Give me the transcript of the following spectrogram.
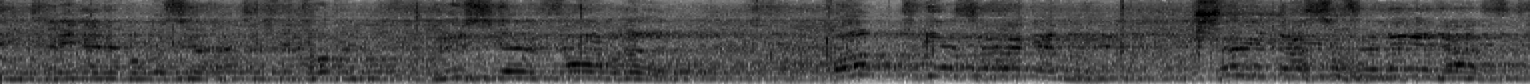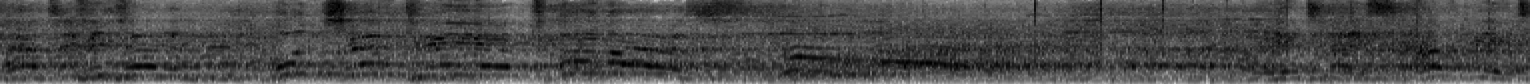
den Trainer der Borussia, herzlich willkommen Lucien Favre. Und wir sagen, schön, dass du verlängert hast. Herzlich willkommen unserem Trainer Thomas. Und jetzt heißt auf geht's.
